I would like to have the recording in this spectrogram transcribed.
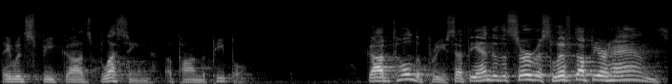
they would speak God's blessing upon the people. God told the priests at the end of the service, Lift up your hands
